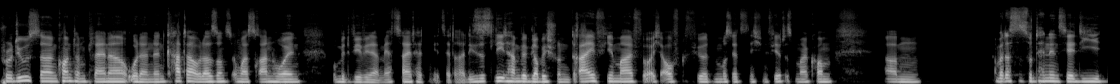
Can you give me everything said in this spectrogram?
Producer, einen Content Planner oder einen Cutter oder sonst irgendwas ranholen, womit wir wieder mehr Zeit hätten, etc. Dieses Lied haben wir, glaube ich, schon drei, vier Mal für euch aufgeführt, muss jetzt nicht ein viertes Mal kommen. Ähm, aber das ist so tendenziell die,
